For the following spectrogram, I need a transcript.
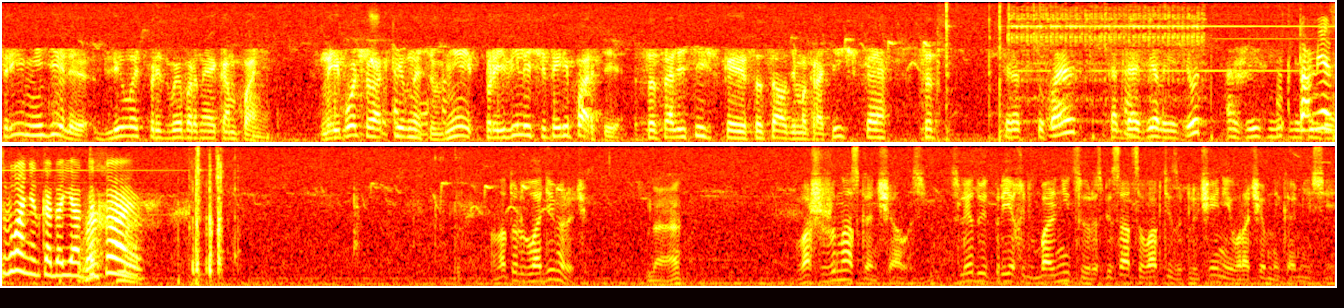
Три недели длилась предвыборная кампания. Наибольшую Что активность в ней проявили четыре партии. Социалистическая и социал-демократическая, соци- Отступают, когда дело идет о жизни на Кто мне звонит, когда я отдыхаю? Анатолий Владимирович, Да. ваша жена скончалась. Следует приехать в больницу и расписаться в акте заключения врачебной комиссии.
